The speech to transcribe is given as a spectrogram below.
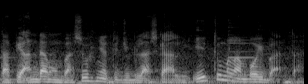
tapi anda membasuhnya 17 kali itu melampaui batas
